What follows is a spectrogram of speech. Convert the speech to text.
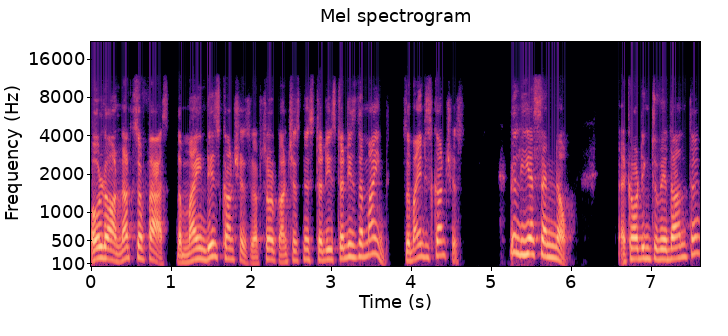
hold on, not so fast. The mind is conscious. After all, consciousness studies studies the mind. So mind is conscious. Well, yes and no. According to Vedanta,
